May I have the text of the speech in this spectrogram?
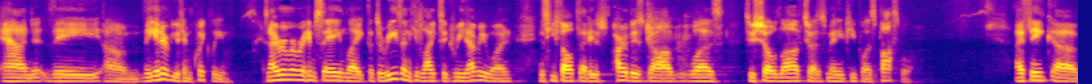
and they, um, they interviewed him quickly. And I remember him saying like that the reason he liked to greet everyone is he felt that his part of his job was to show love to as many people as possible. I think uh,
